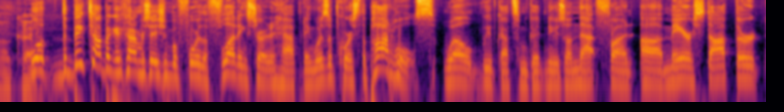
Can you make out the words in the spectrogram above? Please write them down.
okay, Well, the big topic of conversation before the flooding started happening was, of course, the potholes. Well, we've got some good news on that front. Uh, Mayor Stothert,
